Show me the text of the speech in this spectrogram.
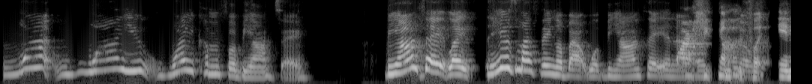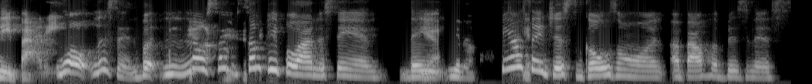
why why you why are you coming for Beyonce? Beyonce, like, here's my thing about what Beyonce and Why I, she coming you know, for anybody. Well, listen, but no, some some people I understand they, yeah. you know, Beyonce yeah. just goes on about her business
